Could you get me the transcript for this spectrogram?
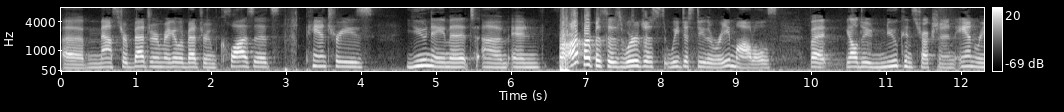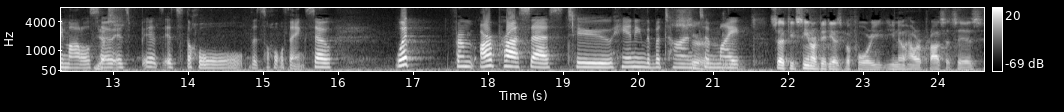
a master bedroom, regular bedroom, closets, pantries, you name it. Um, and for our purposes, we're just we just do the remodels, but y'all do new construction and remodels. So Yes. it's it's it's the whole it's the whole thing. So what from our process to handing the baton Sure. to Mike. So, if you've seen our videos before, you, you know how our process is.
